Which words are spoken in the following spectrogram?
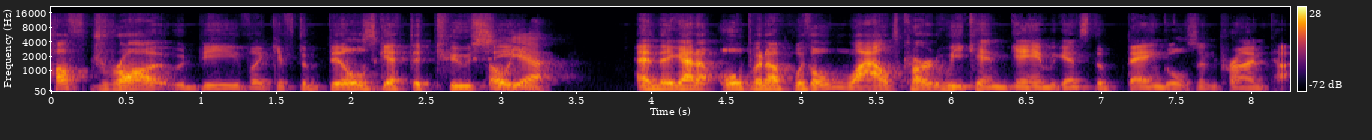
tough draw it would be, like if the Bills get the two seed. Oh yeah, and they got to open up with a wild card weekend game against the Bengals in prime time.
